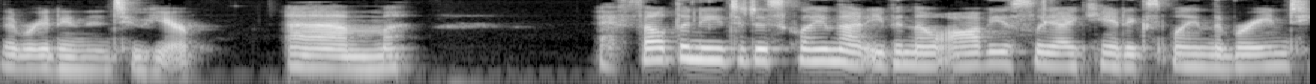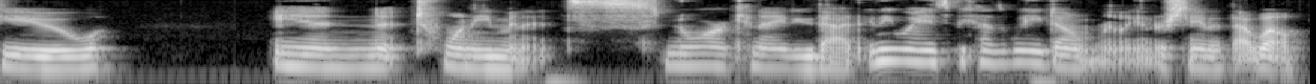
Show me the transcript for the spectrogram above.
that we're getting into here. Um, I felt the need to disclaim that, even though obviously I can't explain the brain to you in 20 minutes, nor can I do that anyways because we don't really understand it that well.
